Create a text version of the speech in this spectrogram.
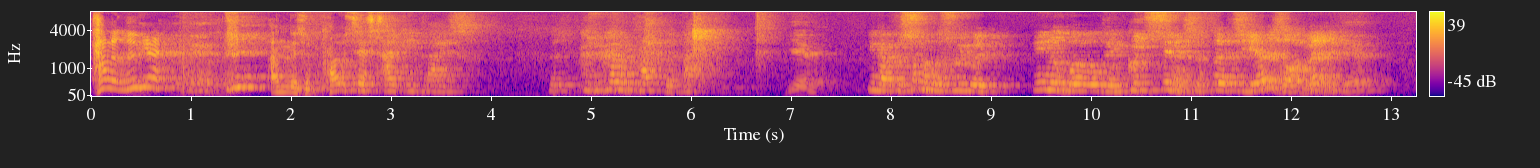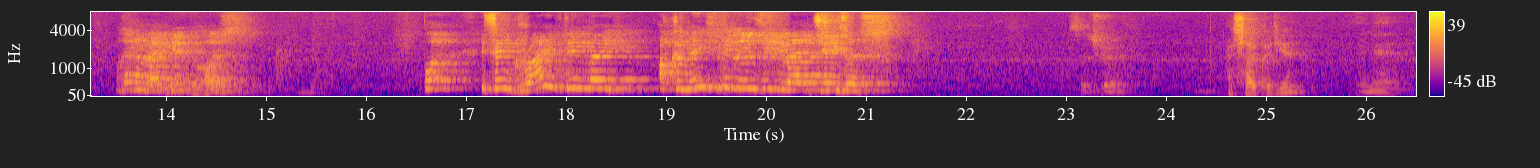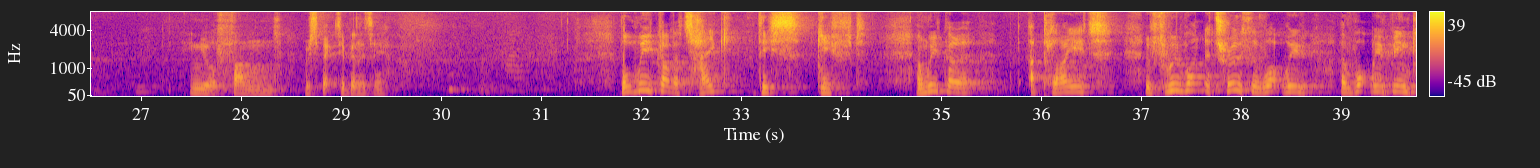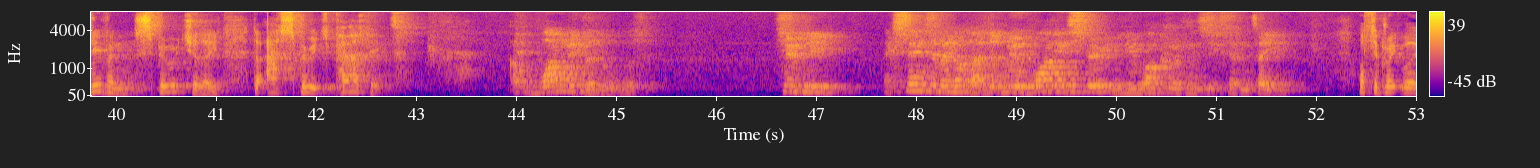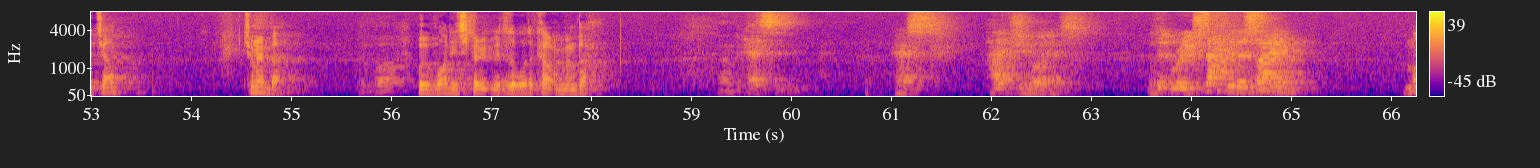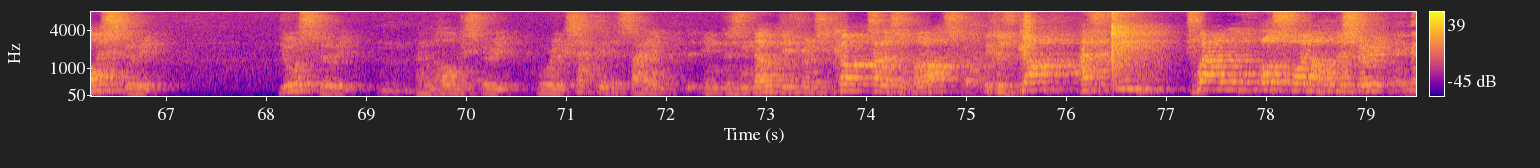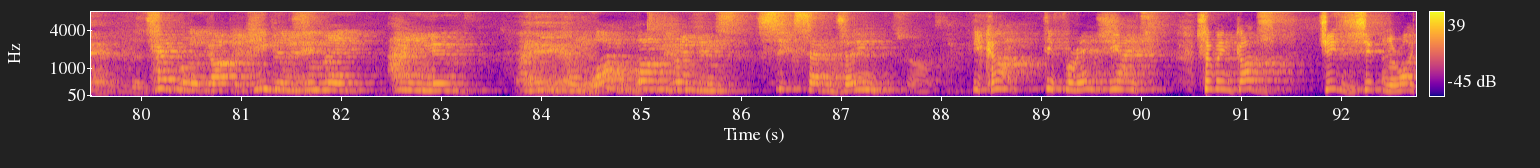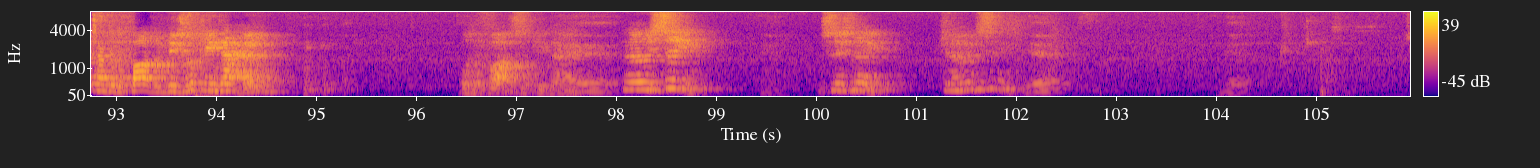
Hallelujah! Amen. And there's a process taking place. Because we've got to break the back. Yeah. You know, for some of us, we were in the world in good sinners for 30 years, like me. Yeah. I don't know about you guys. But it's engraved in me. I can easily lose it without Jesus. It's the truth. And so could you. Amen. in your fund respectability. But we've got to take this gift and we've got to apply it. If we want the truth of what we've, of what we've been given spiritually, that our spirit's perfect, at one with the Lord, to the extent of another, that we're one in spirit with you, 1 Corinthians six seventeen. What's the Greek word, John? Do you remember? We're one in spirit with the Lord. I can't remember. Um, Hess is it? Hess, H-U-S, that we're exactly the same. My spirit, your spirit, Mm. and the Holy Spirit were exactly the same. And there's no difference. You can't tell us apart because God has indwelled us by the Holy Spirit. Amen. The temple of God, the kingdom is in me and in you. And Amen. become one. 1 Corinthians 6 17. That's right. You can't differentiate. So when God's Jesus is sitting at the right hand of the Father and he's looking down, well, the Father's looking down. Yeah. You know, he's seeing. He sees me. Do you know who he's seeing? Yeah. Yeah.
